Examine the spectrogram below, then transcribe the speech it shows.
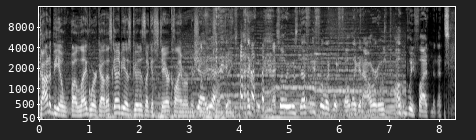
got to be a, a leg workout. That's got to be as good as like a stair climber machine yeah, or yeah, something. exactly. So it was definitely for like what felt like an hour. It was probably five minutes.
